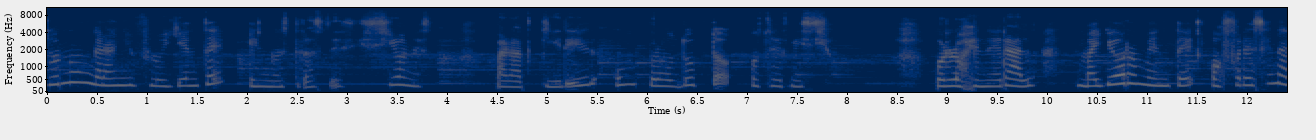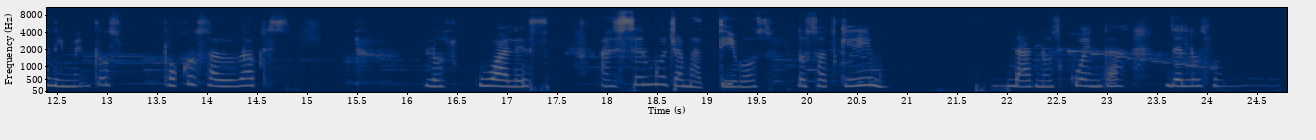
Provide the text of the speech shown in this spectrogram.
son un gran influyente en nuestras decisiones para adquirir un producto o servicio. Por lo general, mayormente ofrecen alimentos poco saludables, los cuales, al ser muy llamativos, los adquirimos darnos cuenta de los valores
